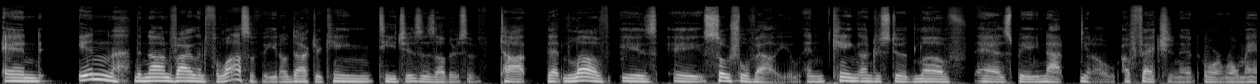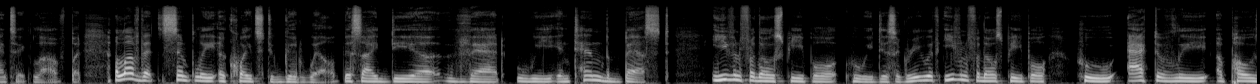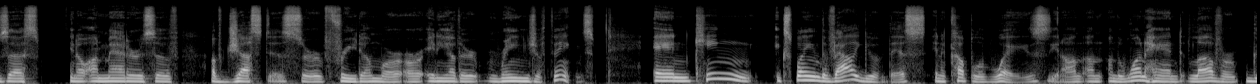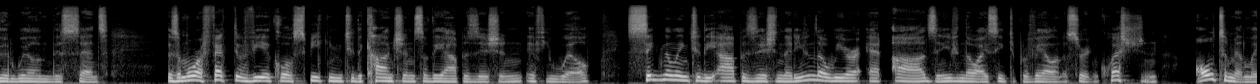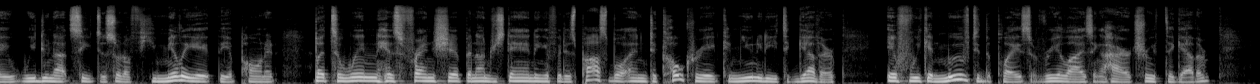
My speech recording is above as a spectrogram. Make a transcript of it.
And in the nonviolent philosophy, you know, Dr. King teaches, as others have taught, that love is a social value. And King understood love as being not, you know, affectionate or romantic love, but a love that simply equates to goodwill. This idea that we intend the best, even for those people who we disagree with, even for those people who actively oppose us, you know, on matters of of justice or freedom or, or any other range of things. And King explained the value of this in a couple of ways. You know, on, on, on the one hand, love or goodwill in this sense is a more effective vehicle of speaking to the conscience of the opposition, if you will, signaling to the opposition that even though we are at odds and even though I seek to prevail on a certain question, ultimately we do not seek to sort of humiliate the opponent, but to win his friendship and understanding if it is possible and to co create community together if we can move to the place of realizing a higher truth together.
